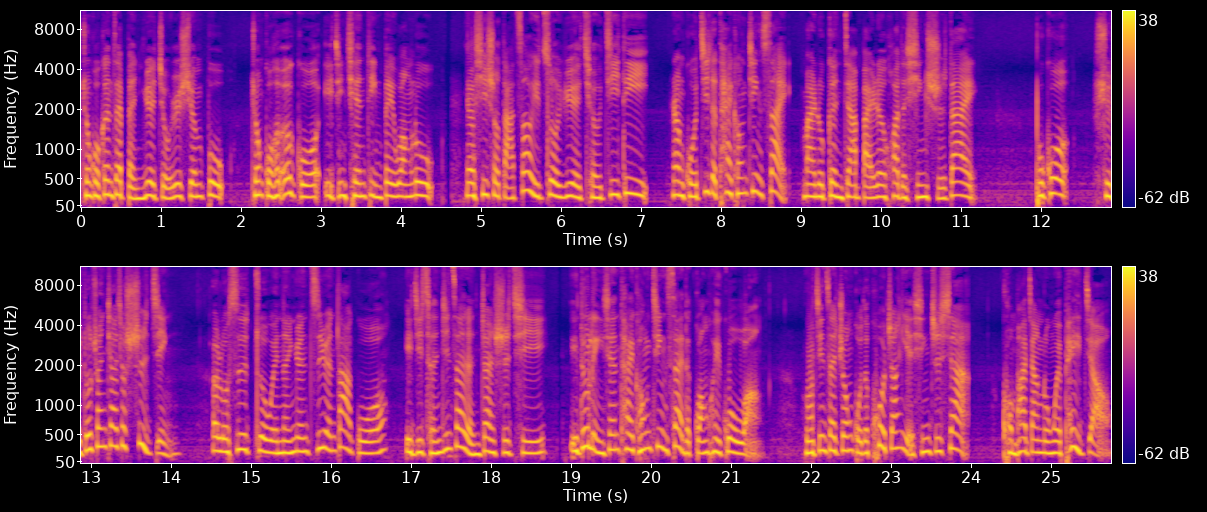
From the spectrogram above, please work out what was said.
中国更在本月九日宣布，中国和俄国已经签订备忘录，要携手打造一座月球基地，让国际的太空竞赛迈入更加白热化的新时代。不过，许多专家就示警，俄罗斯作为能源资源大国，以及曾经在冷战时期一度领先太空竞赛的光辉过往，如今在中国的扩张野心之下，恐怕将沦为配角。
